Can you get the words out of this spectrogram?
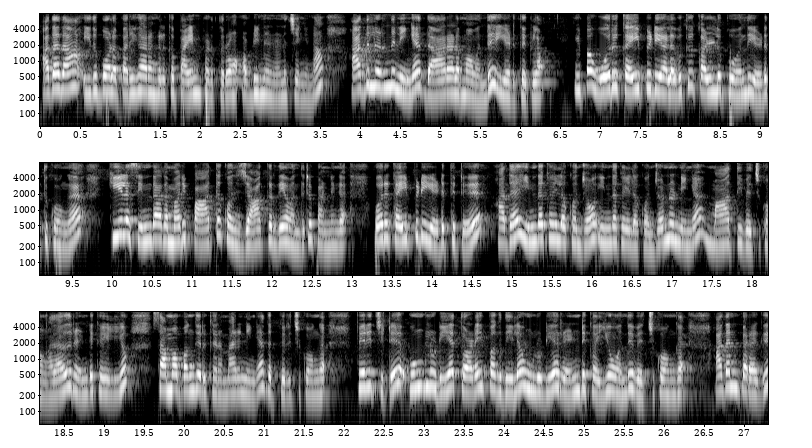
அதை தான் இது போல் பரிகாரங்களுக்கு பயன்படுத்துகிறோம் அப்படின்னு நினச்சிங்கன்னா அதிலிருந்து நீங்கள் தாராளமாக வந்து எடுத்துக்கலாம். இப்போ ஒரு கைப்பிடி அளவுக்கு கல்லுப்பு வந்து எடுத்துக்கோங்க. கீழே சிந்தாத மாதிரி பார்த்து கொஞ்சம் ஜாக்கிரதையாக வந்துட்டு பண்ணுங்கள் ஒரு கைப்பிடி எடுத்துட்டு அதை இந்த கையில் கொஞ்சம் இந்த கையில் கொஞ்சம்னு நீங்கள் மாற்றி வச்சுக்கோங்க. அதாவது ரெண்டு கையிலையும் சம பங்கு இருக்கிற மாதிரி நீங்கள் அதை பிரிச்சுக்கோங்க. பிரிச்சுட்டு உங்களுடைய தொடைப்பகுதியில் உங்களுடைய ரெண்டு கையும் வந்து வச்சுக்கோங்க. அதன் பிறகு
